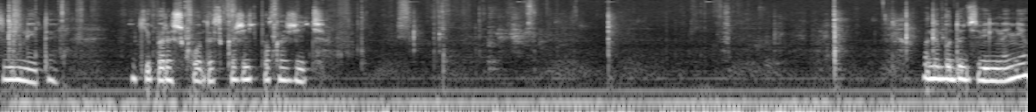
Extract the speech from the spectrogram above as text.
звільнити. Які перешкоди? Скажіть, покажіть. Вони будуть звільнені.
